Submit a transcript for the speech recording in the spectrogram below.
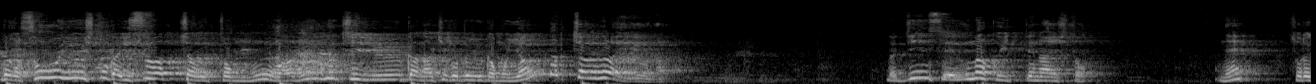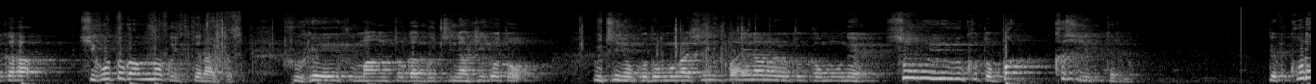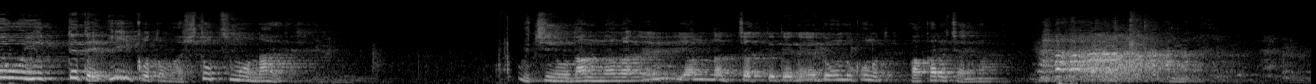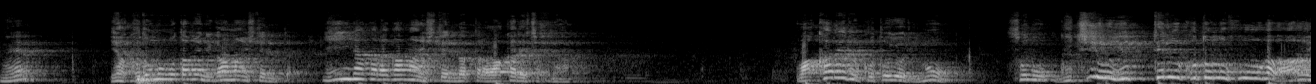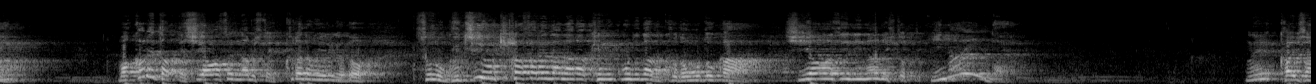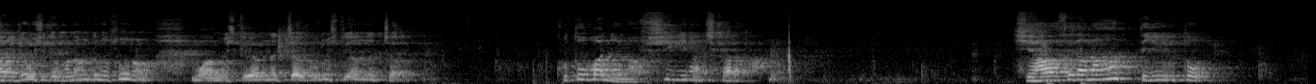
だからそういう人が居座っちゃうともう悪口言うか泣き言言うかもう嫌になっちゃうぐらい言うな。だ人生うまくいってない人。ね。それから仕事がうまくいってない人。不平不満とか愚痴泣き言。うちの子供が心配なのよとかもうねそういうことばっかし言ってるの。でこれを言ってていいことは一つもないです。うちの旦那がね嫌になっちゃっててねどうのこうのって別れちゃいな、うん、ね。いや子供のために我慢してるって。言いながら我慢してんだったら別れちゃいな別れることよりもその愚痴を言ってることの方が悪い。別れたって幸せになる人はいくらでもいるけどその愚痴を聞かされながら健康になる子供とか幸せになる人っていないんだよ。ね、会社の上司でも何でもそうなの。もうあの人嫌になっちゃうこの人嫌になっちゃう。言葉には不思議な力がある。幸せだなって言うと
